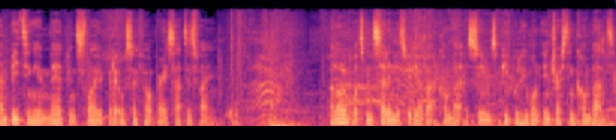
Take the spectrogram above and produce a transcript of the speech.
and beating him may have been slow, but it also felt very satisfying. A lot of what's been said in this video about combat assumes people who want interesting combat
